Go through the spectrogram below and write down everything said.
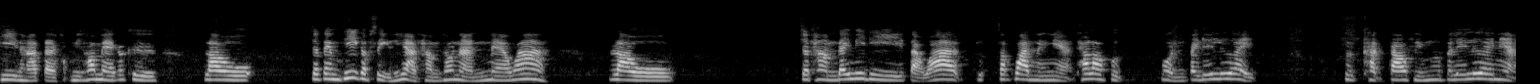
ที่นะคะ แต่มีข้อแม้ก็คือ เราจะเต็มที่กับสิ่งที่อยากทำเท่านั้น แม้ว่าเราจะทำได้ไม่ดี แต่ว่าสักวันหนึ่งเนี่ย ถ้าเราฝึกฝนไปเรื่อยๆฝึกขัดเกลาฝีมือไปเรื่อยๆเนี่ย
